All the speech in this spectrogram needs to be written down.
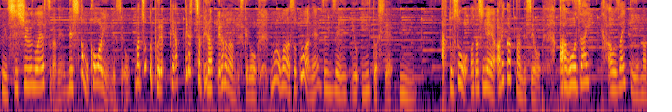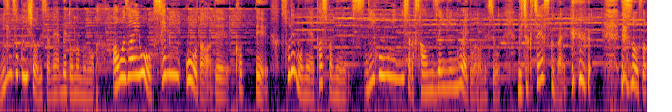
刺繍のやつがね。で、しかも可愛いんですよ。まあちょっとペラペラペラっちゃペラペラなんですけど、まあまあそこはね、全然いいとして。うん。あとそう、私ね、あれ買ったんですよ。青材。青材っていう、まあ民族衣装ですよね、ベトナムの。青材をセミオーダーで買って、、それもね、確かね、日本円にしたら3000円ぐらいとかなんですよ。めちゃくちゃ安くない？そうそう。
